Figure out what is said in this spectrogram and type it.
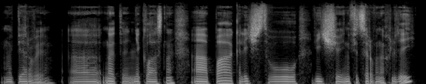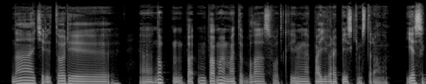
мы первые, э, но это не классно, а по количеству ВИЧ-инфицированных людей на территории ну, по-моему, это была сводка именно по европейским странам. Если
